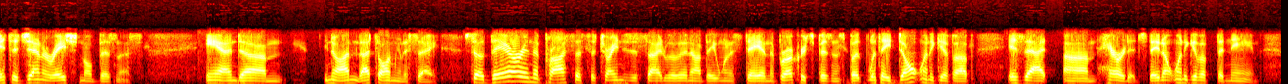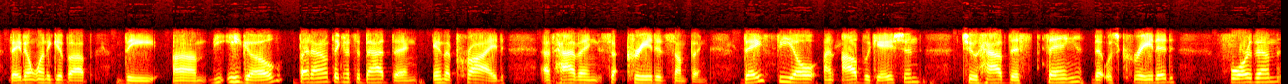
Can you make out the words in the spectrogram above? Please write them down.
It's a generational business, and um, you know I'm, that's all I'm going to say. So they are in the process of trying to decide whether or not they want to stay in the brokerage business. But what they don't want to give up is that um, heritage. They don't want to give up the name. They don't want to give up the um, the ego. But I don't think that's a bad thing. And the pride of having created something. They feel an obligation to have this thing that was created for them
